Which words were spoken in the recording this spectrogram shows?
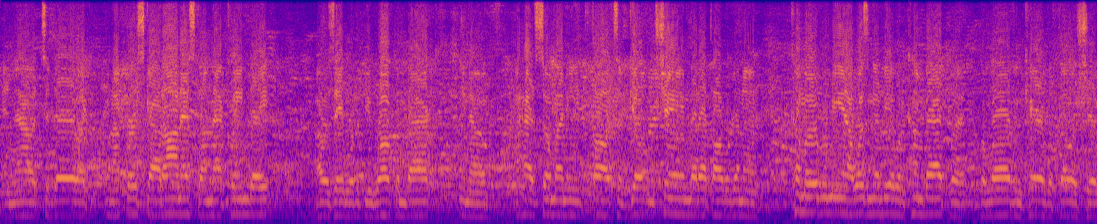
And now today, like when I first got honest on that clean date, I was able to be welcomed back. You know, I had so many thoughts of guilt and shame that I thought were gonna come over me, and I wasn't gonna be able to come back. But the love and care of the fellowship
